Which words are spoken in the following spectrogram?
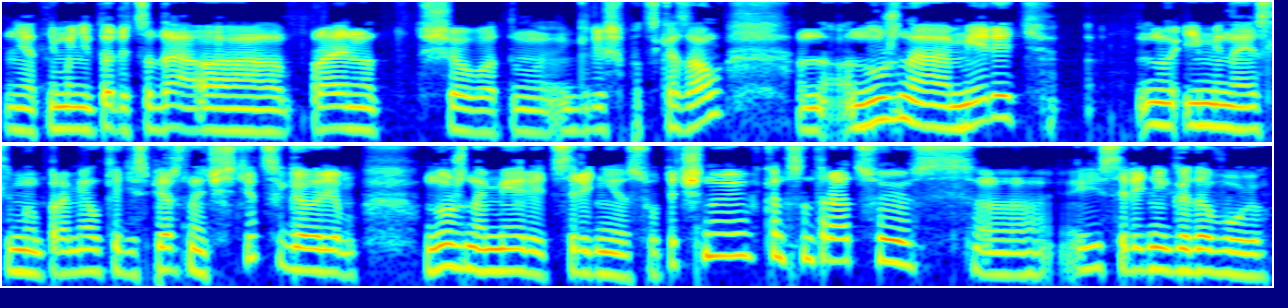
Нет, не мониторится, да, а, правильно тут еще вот Гриша подсказал. Нужно мерить, ну, именно если мы про мелкодисперсные частицы говорим, нужно мерить среднесуточную концентрацию э, и среднегодовую.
